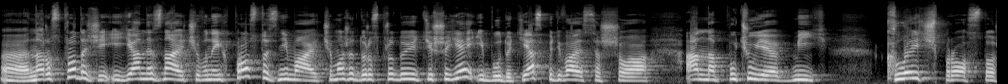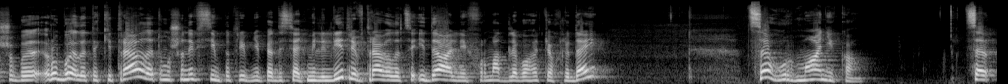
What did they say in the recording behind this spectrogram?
на розпродажі, і я не знаю, чи вони їх просто знімають, чи може дорозпродають ті, що є, і будуть. Я сподіваюся, що Анна почує мій клич просто, щоб робили такі тревели, тому що не всім потрібні 50 мл. Тревели це ідеальний формат для багатьох людей. Це гурманіка. Це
